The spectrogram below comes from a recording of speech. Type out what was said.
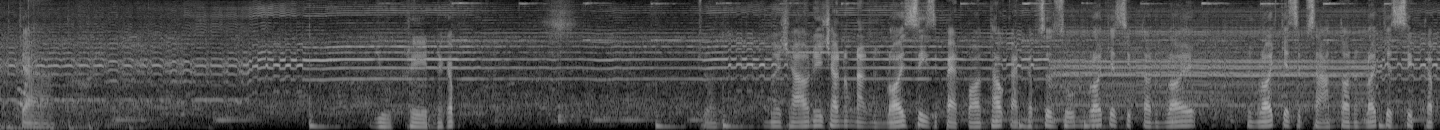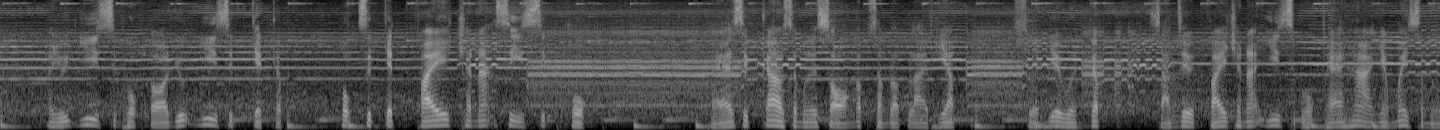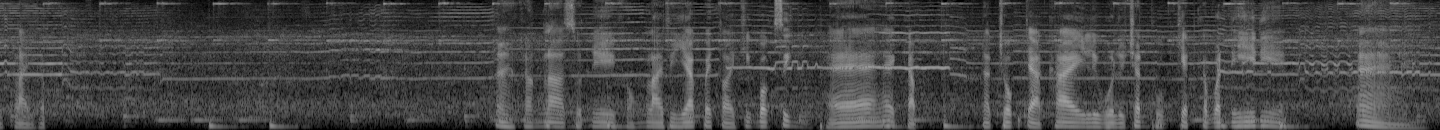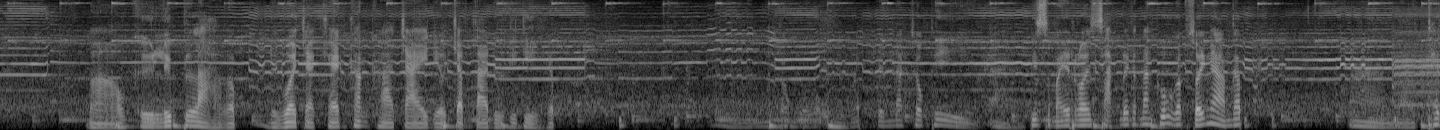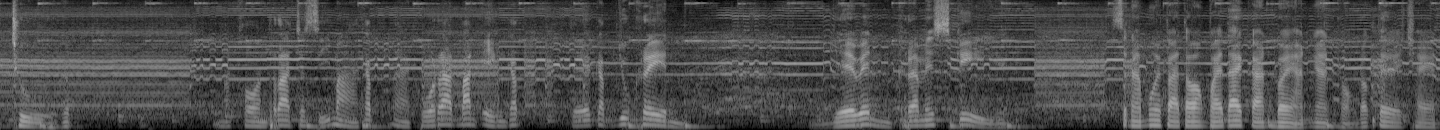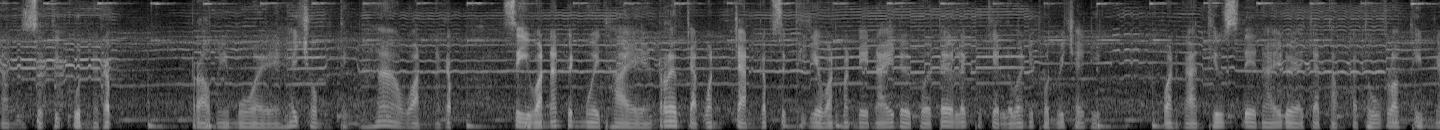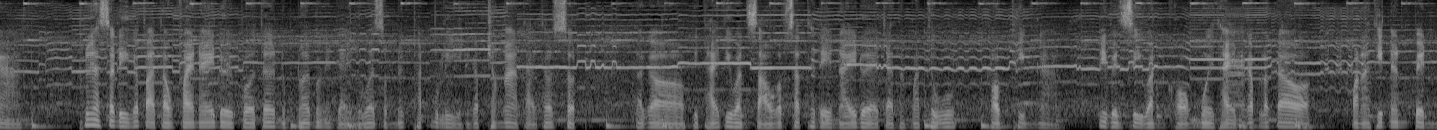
กจากยูเครนนะครับส่วนเมื่อเช้านี้ชั่งน้ำหนัก 148 ปอนด์เท่ากันครับ ส่วนสูง 170 ต่อ 100 173 ต่อ 170 ครับ อายุ 26 ต่ออายุ 27 ครับ 67 ไฟชนะ 46 แพ้ 19 เสมอ 2 ครับสำหรับลายพยักส่วนเย่เวิร์นครับ 31 ไฟชนะ 26 แพ้ 5 ยังไม่เสมอใครครับ ครั้งล่าสุดนี้ของลายพยักไปต่อยคิกบ็อกซิ่งแพ้ให้กับนักชกจากค่าย Revolution ภูเก็ตครับวันนี้นี่มาเอาคืนหรือเปล่าครับ หรือว่าจะแค้นข้างคาใจ เดี๋ยวจับตาดูดีๆครับต้องบอกว่าโอ้โหครับเป็นนักชกที่อ่าพิสมัยรอยสักด้วยกันทั้งคู่ครับสวยงามครับเทชชูครับนครราชสีมาครับโคราชบ้านเองครับ เจอกับยูเครน เยเวนคราเมสกี้ สนามมวยป่าตองภายใต้การบริหารงานของดรชัยนันท์สุทธิกุลนะครับ เรามีมวยให้ชมถึง 5 วันนะครับ 4 วันนั้นเป็นมวยไทยเริ่มจากวันจันทร์ครับศึกพีเกวันมันเดย์ไนท์โดยโปรเตอร์เล็กภูเก็ตหรือว่านิพนธ์วิชัยดิตวันการทิวส์เดย์ไนท์โดยอาจารย์ทำกระทู้พร้อมทีมงานเพื่อสดีกับป่าตองไฟไนท์โดยโปรเตอร์หนุ่มน้อยเมืองใหญ่หรือว่าสมนึกพัฒน์บุรีนะครับช่องหน้าถ่ายทอดสด แล้วก็ปิดท้ายที่วันเสาร์กับซัตเดย์ไนท์โดยอาจารย์ทำกระทู้พร้อมทีมงาน นี่เป็น 4 วันของมวยไทยนะครับ แล้วก็วันอาทิตย์นั้นเป็น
